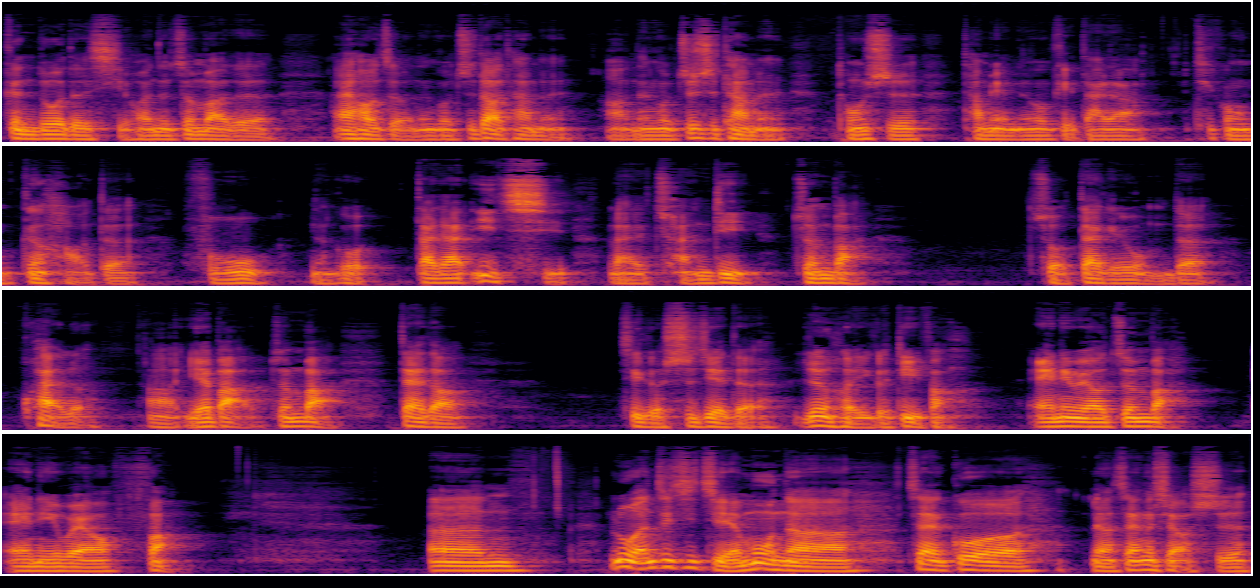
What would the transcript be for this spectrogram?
更多的喜欢的尊巴的爱好者能够知道他们啊，能够支持他们，同时他们也能够给大家提供更好的服务，能够。大家一起来传递尊巴所带给我们的快乐啊，也把尊巴带到这个世界的任何一个地方。Anywhere 尊巴，Anywhere fun。嗯，录完这期节目呢，再过两三个小时，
